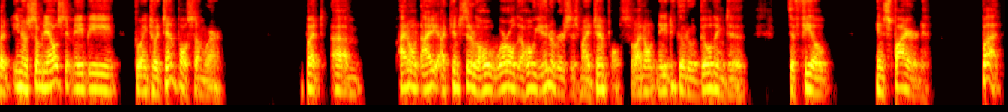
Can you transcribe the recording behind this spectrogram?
But you know, somebody else it may be going to a temple somewhere. But um, I don't. I, I consider the whole world, the whole universe, as my temple. So I don't need to go to a building to to feel inspired. But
